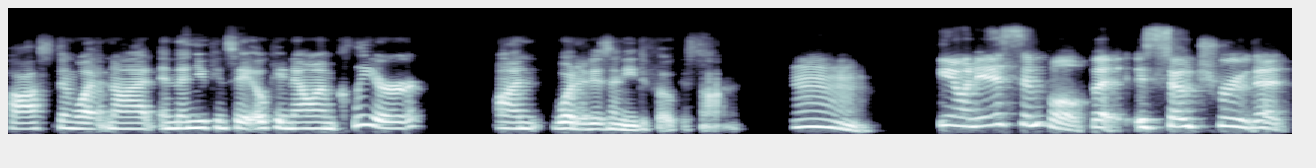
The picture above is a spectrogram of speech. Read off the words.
cost and whatnot? And then you can say, okay, now I'm clear on what it is I need to focus on. Mm. You know, and it is simple, but it's so true that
